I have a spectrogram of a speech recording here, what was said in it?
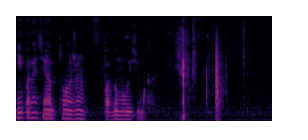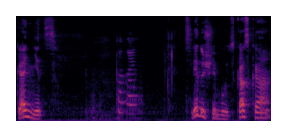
И поросят тоже, подумал Изюмка. Конец. Какая? Следующая будет сказка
